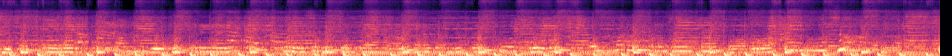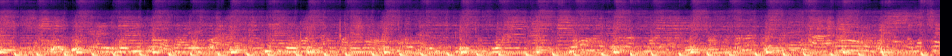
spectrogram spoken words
อยู่กับเธอต้องอยู่กับนี้ผู้สมสมแรงอาณาจักรที่เป็นผู้คุยต้องมาเพื่อกา ใครคนที่ก็ไปฝันที่จะวันน้ำไปมองเข้าใจที่คืนทุกวันขอให้รักมันทุกวันรักกันไม่ได้เอามาแค่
